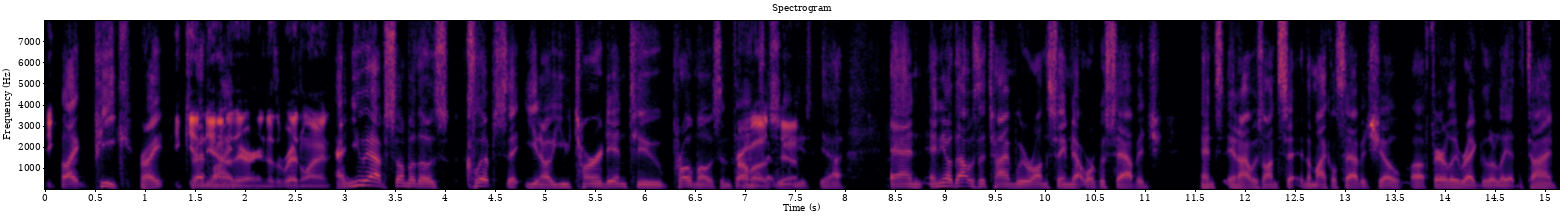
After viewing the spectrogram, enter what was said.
be like peak, right? peeking Red down line. there into the red line. And you have some of those clips that you know you turned into promos and things Promos, that we yeah. used. Yeah. And and you know that was the time we were on the same network with Savage, and and I was on the Michael Savage show uh, fairly regularly at the time,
